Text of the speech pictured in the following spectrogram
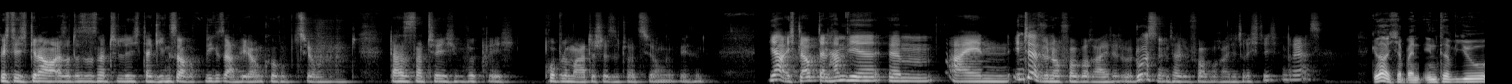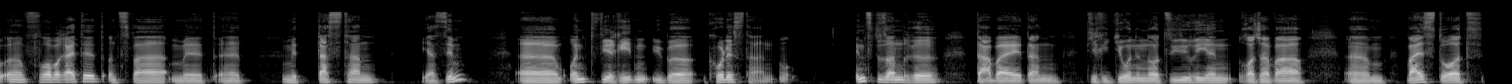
Richtig, genau. Also das ist natürlich, da ging es auch, wie gesagt, wieder um Korruption. Und das ist natürlich wirklich problematische Situation gewesen. Ja, ich glaube, dann haben wir ähm, ein Interview noch vorbereitet. Oder du hast ein Interview vorbereitet, richtig, Andreas? Genau, ich habe ein Interview äh, vorbereitet und zwar mit, äh, mit Dastan Yasim. Äh, und wir reden über Kurdistan insbesondere dabei dann die Region in Nordsyrien, Rojava, ähm, weil es dort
